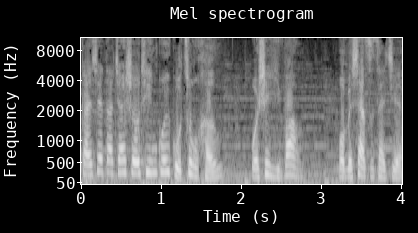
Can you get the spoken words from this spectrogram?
感谢大家收听《硅谷纵横》，我是以望，我们下次再见。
